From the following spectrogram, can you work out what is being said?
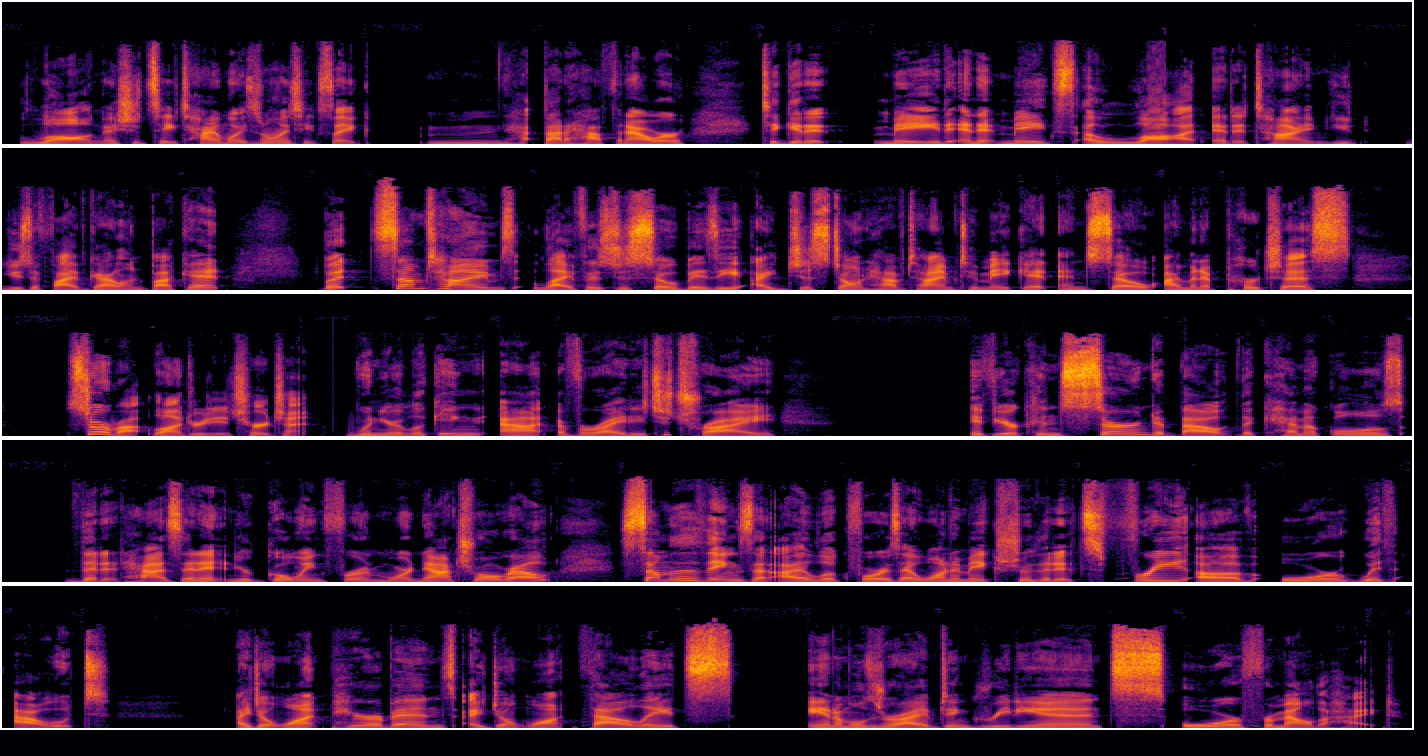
long, I should say, time wise. It only takes like mm, about a half an hour to get it made, and it makes a lot at a time. You use a five gallon bucket. But sometimes life is just so busy, I just don't have time to make it. And so I'm going to purchase store bought laundry detergent. When you're looking at a variety to try, if you're concerned about the chemicals that it has in it and you're going for a more natural route, some of the things that I look for is I want to make sure that it's free of or without. I don't want parabens, I don't want phthalates, animal derived ingredients, or formaldehyde.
